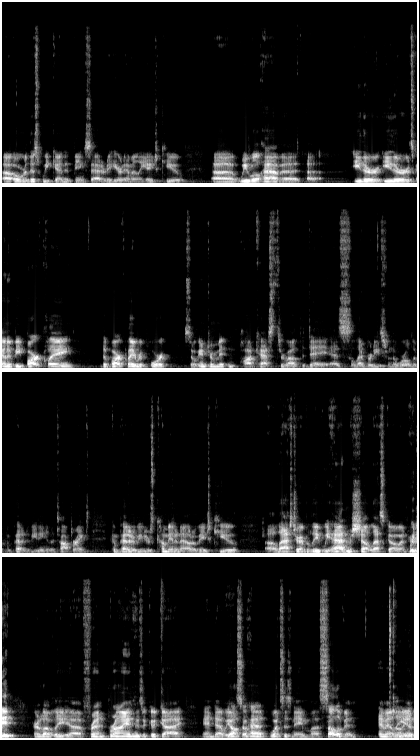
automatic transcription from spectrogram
uh, over this weekend, it being Saturday here at MLE HQ, uh, we will have a, a either either it's going to be Barclay, the Barclay report, so intermittent podcasts throughout the day as celebrities from the world of competitive eating and the top ranked competitive eaters come in and out of HQ. Uh, last year, I believe we had Michelle Lesko and her We did. her lovely uh, friend Brian, who's a good guy, and uh, we also had what's his name uh, Sullivan, MLE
